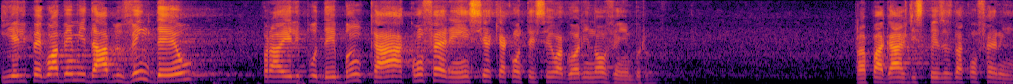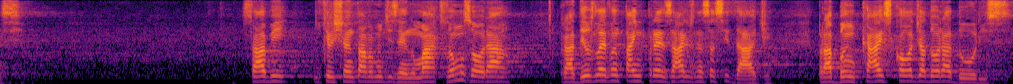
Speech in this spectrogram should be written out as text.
e ele pegou a BMW, vendeu para ele poder bancar a conferência que aconteceu agora em novembro. Para pagar as despesas da conferência. Sabe, e Cristiano estava me dizendo, Marcos, vamos orar para Deus levantar empresários nessa cidade para bancar a escola de adoradores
